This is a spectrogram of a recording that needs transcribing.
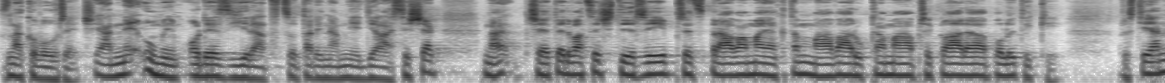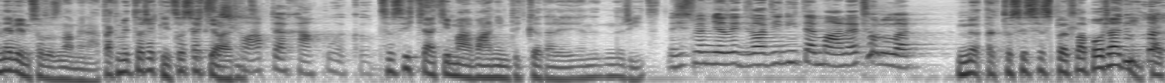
znakovou řeč. Já neumím odezírat, co tady na mě dělá. Jsi jak na ČT24 před zprávama, jak tam mává rukama a překládá politiky. Prostě já nevím, co to znamená. Tak mi to řekni, co no, jsi chtěla říct? Chlap, to já chápu. Jako. Co jsi chtěla tím máváním teďka tady říct? Že jsme měli dělat jiný téma, ne tohle. No, tak to si se spletla pořadí. Tak,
